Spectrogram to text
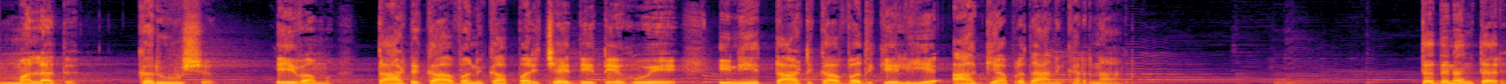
मलद, करुष एवं ताटका वन का परिचय देते हुए इन्हें ताटका वध के लिए आज्ञा प्रदान करना। तदनंतर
